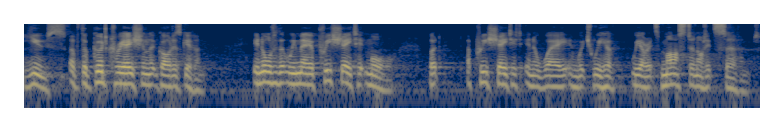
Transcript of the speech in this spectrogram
use of the good creation that God has given in order that we may appreciate it more, but appreciate it in a way in which we, have, we are its master, not its servant?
